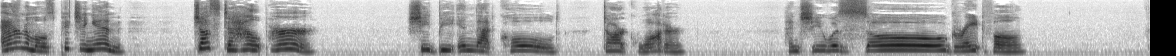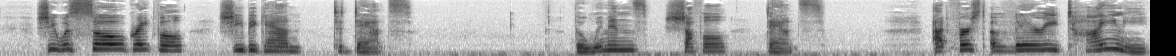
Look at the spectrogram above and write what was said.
animals pitching in just to help her, she'd be in that cold, dark water. And she was so grateful. She was so grateful she began to dance. The Women's Shuffle Dance. At first, a very tiny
